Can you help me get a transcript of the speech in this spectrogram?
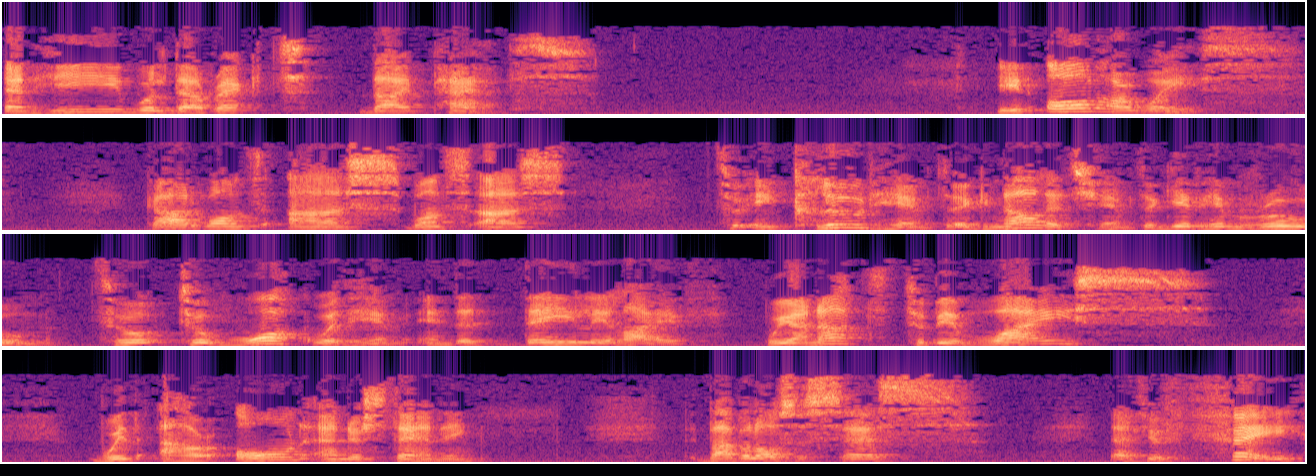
and he will direct thy paths. In all our ways, God wants us, wants us to include Him, to acknowledge Him, to give Him room, to, to walk with Him in the daily life. We are not to be wise with our own understanding. The Bible also says that your faith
